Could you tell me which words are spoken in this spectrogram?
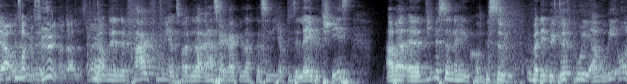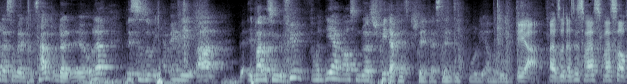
Ja, und von Gefühlen und alles. Ne? Ja. Eine, eine Frage von mir, und zwar, du hast ja gerade gesagt, dass du nicht auf diese Labels stehst. Aber äh, wie bist du denn da hingekommen? Bist du über den Begriff Polyamorie, oh, das ist aber interessant, oder, äh, oder bist du so, ich habe irgendwie, ah, war das so ein Gefühl von dir heraus und du hast später festgestellt, das nennt sich Polyamorie? Ja, also das ist was, was auch,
